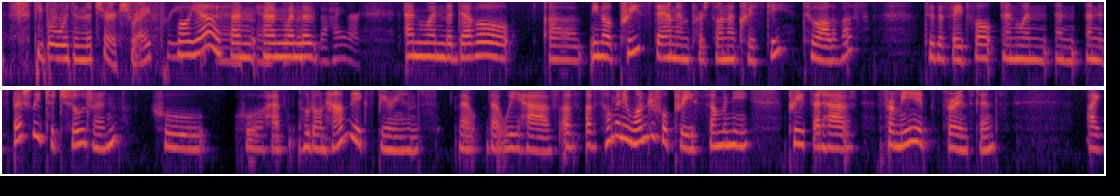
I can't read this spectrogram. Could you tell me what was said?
people within the church, right? Priests well, yes, and, and, and, and when the, the hierarchy. and when the devil, uh, you know, priests stand in persona Christi to all of us, to the faithful and when and, and especially to children who who have who don't have the experience that that we have of, of so many wonderful priests, so many priests that have for me, for instance, I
